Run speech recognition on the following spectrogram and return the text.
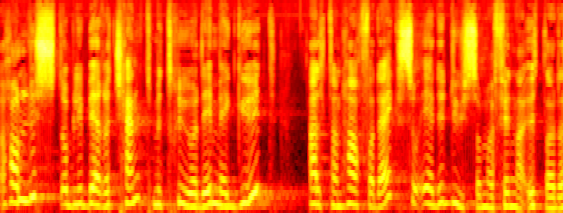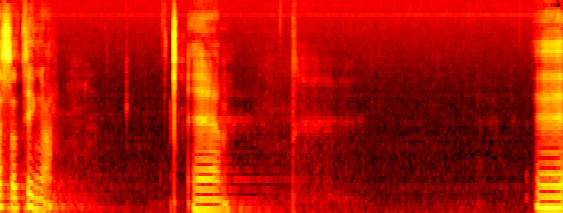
har lyst til å bli bedre kjent med trua di, med Gud, alt han har for deg, så er det du som må finne ut av disse tinga. Eh. Eh,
